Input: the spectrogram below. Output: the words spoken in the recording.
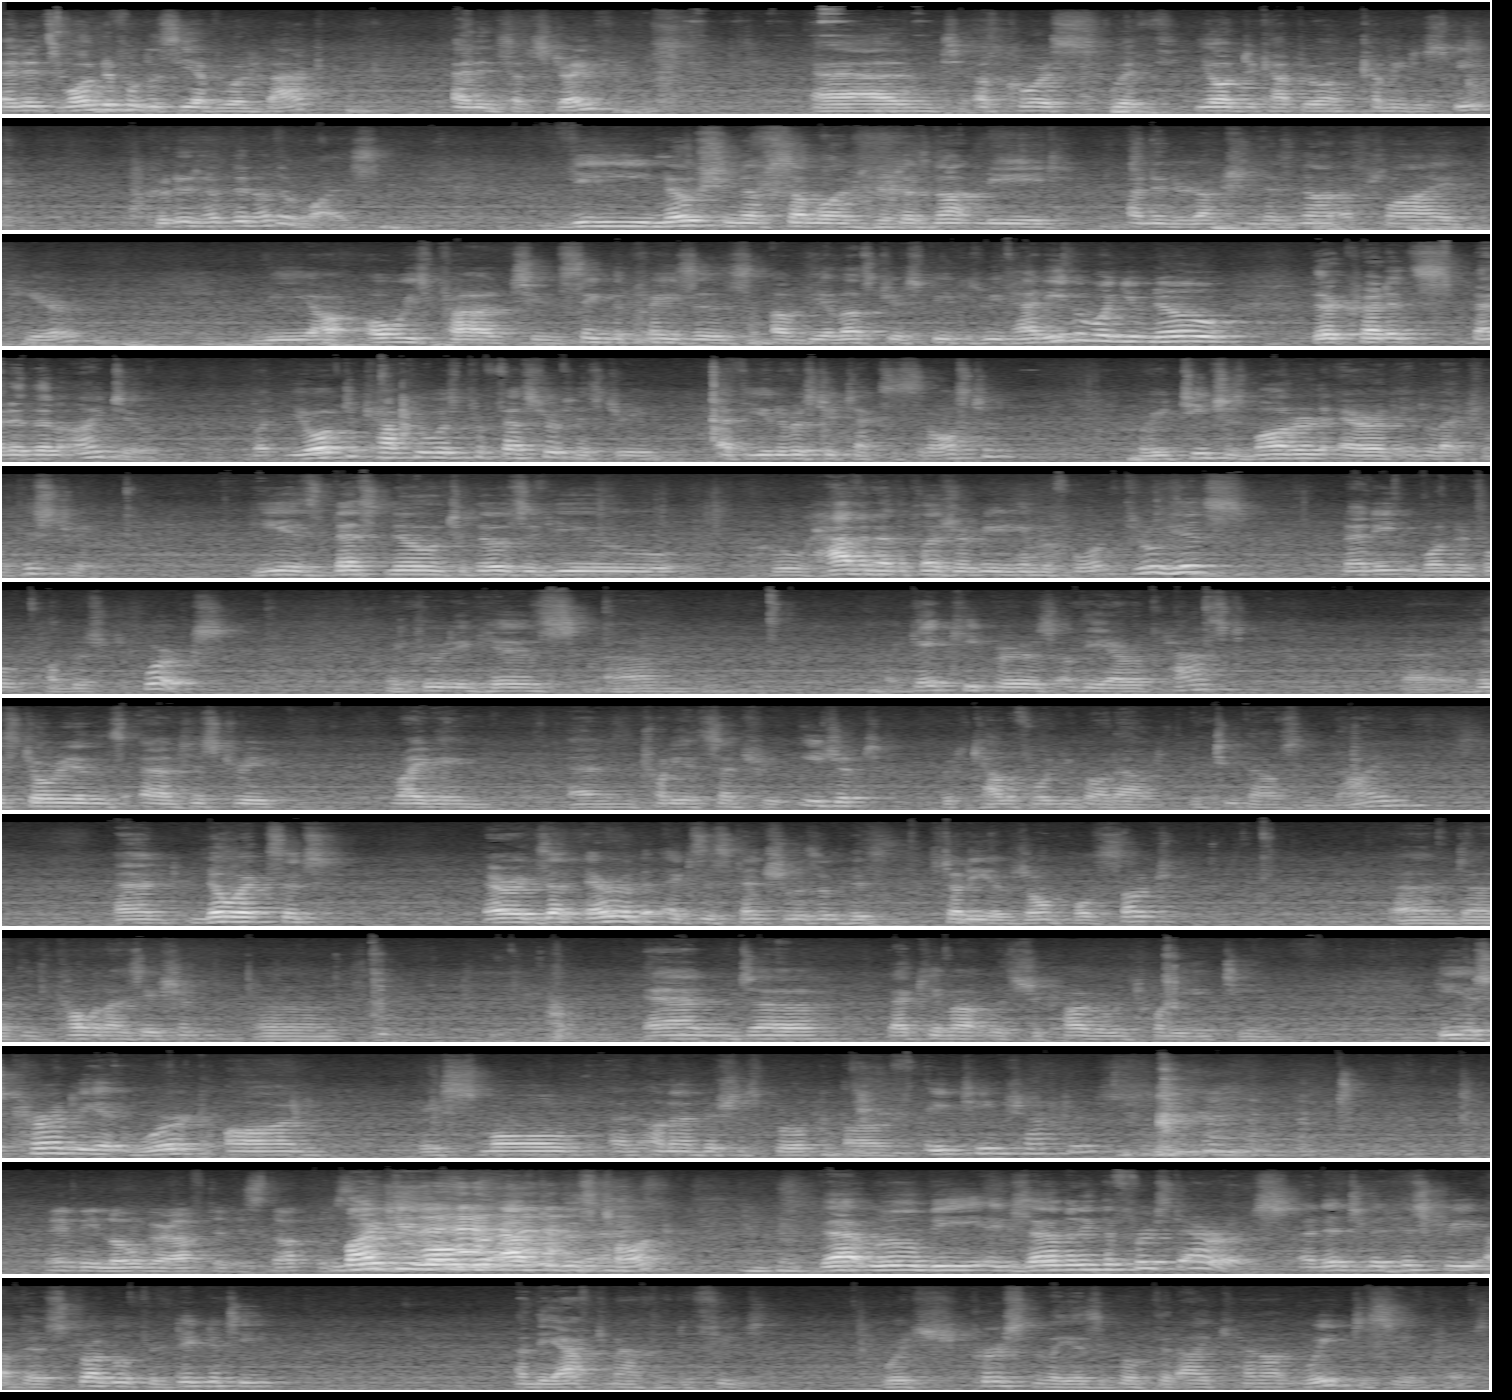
and it's wonderful to see everyone back and in such strength. And of course, with Yoav di Capua coming to speak, could it have been otherwise? The notion of someone who does not need an introduction does not apply here. We are always proud to sing the praises of the illustrious speakers we've had, even when you know their credits better than I do. But Yoav di Capua was professor of history at the University of Texas in Austin, where he teaches modern Arab intellectual history. He is best known to those of you who haven't had the pleasure of meeting him before through his many wonderful published works, including his um, Gatekeepers of the Arab Past, uh, Historians and History Writing and 20th Century Egypt, which California brought out in 2009, and No Exit, Arab Existentialism, his study of Jean-Paul Sartre, and uh, decolonization. Uh, and uh, that came out with Chicago in 2018. He is currently at work on a small and unambitious book of 18 chapters. Maybe longer after this talk. Might be longer after this talk. That will be examining the first Arabs, an intimate history of their struggle for dignity and the aftermath of defeat, which personally is a book that I cannot wait to see in print.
